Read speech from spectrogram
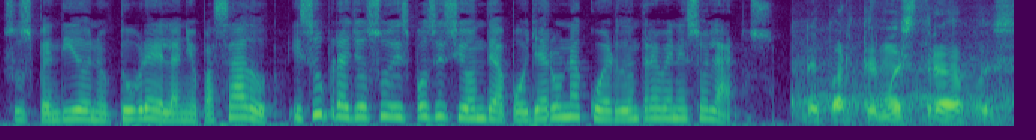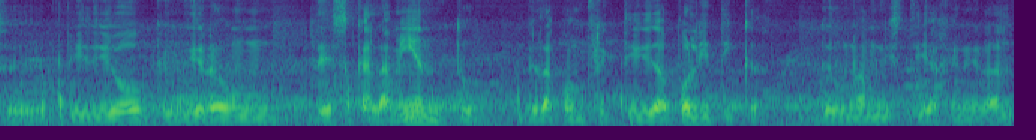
suspendido en octubre del año pasado, y subrayó su disposición de apoyar un acuerdo entre venezolanos. De parte nuestra, pues eh, pidió que hubiera un descalamiento de la conflictividad política, de una amnistía general,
